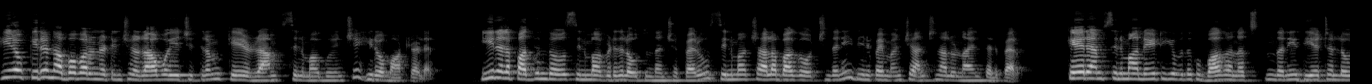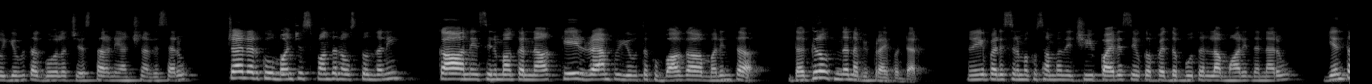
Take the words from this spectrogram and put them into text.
హీరో కిరణ్ అబ్బవారు నటించిన రాబోయే చిత్రం కే రామ్ సినిమా గురించి హీరో మాట్లాడారు. ఈ నెల పద్దెనిమిదవ సినిమా విడుదలవుతుందని చెప్పారు. సినిమా చాలా బాగా వచ్చిందని దీనిపై మంచి అంచనాలున్నాయని తెలిపారు. కే ర్యాంప్ సినిమా నేటి యువతకు బాగా నచ్చుతుందని థియేటర్లో యువత గోల చేస్తారని అంచనా వేశారు. ట్రైలర్కు మంచి స్పందన వస్తుందని కా అనే సినిమా కన్నా కే ర్యాంప్ యువతకు బాగా మరింత దగ్గరవుతుందని అభిప్రాయపడ్డారు. ఈ పరిశ్రమకు సంబంధించి పైరసీ ఒక పెద్ద భూతంలా మారిందన్నారు. ఎంత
